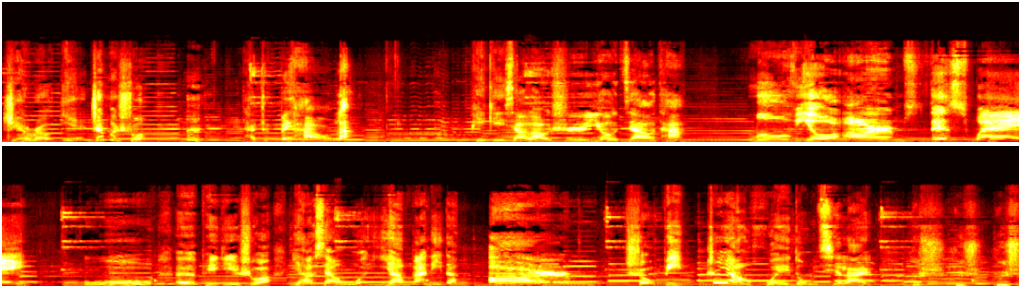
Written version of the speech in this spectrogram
Gerald 也这么说。嗯，他准备好了。Piggy 小老师又教他：Move your arms this way。哦，呃，Piggy 说要像我一样把你的 arm 手臂这样挥动起来。Hush hush hush。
